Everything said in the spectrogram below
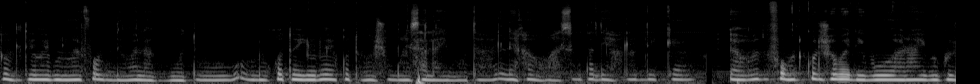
চলতে হয়, মনে হয় ফোন দেওয়া লাগবো। তো কত ইউরো কত সময় চালাইব, তা লেখাও আছে, তা দেখালাম দিকে। এখন ফোন কোন সময় দিব, আর আইব কোন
